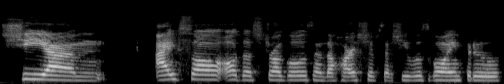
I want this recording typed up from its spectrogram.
she um I saw all the struggles and the hardships that she was going through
